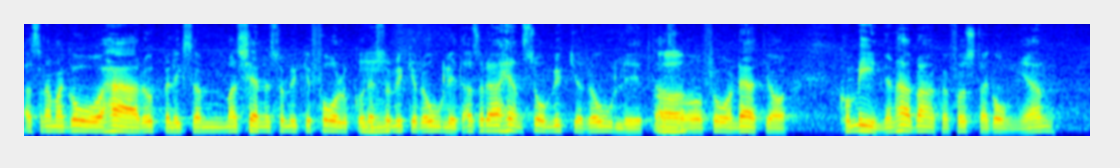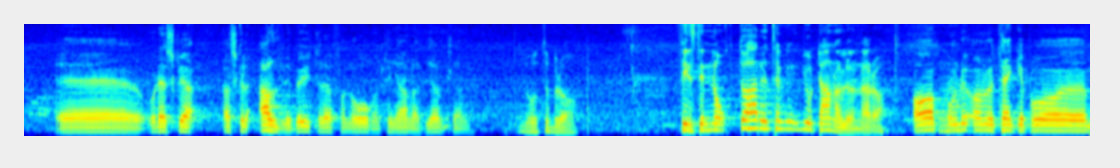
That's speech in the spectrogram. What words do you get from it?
alltså när man går här uppe, liksom, man känner så mycket folk och det är så mycket roligt. Alltså det har hänt så mycket roligt Ja. alltså, från det att jag kom in i den här branschen första gången. Eh, och det skulle jag, jag skulle aldrig byta det för någonting annat egentligen. Låter bra. Finns det något du hade gjort annorlunda då? Ja, om, du, om du tänker på uh,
